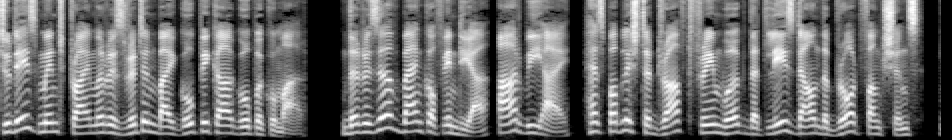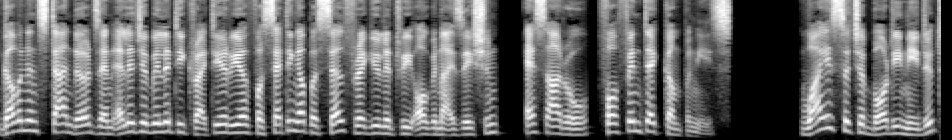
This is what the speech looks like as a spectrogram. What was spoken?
Today's Mint Primer is written by Gopika Gopakumar. The Reserve Bank of India, RBI, has published a draft framework that lays down the broad functions, governance standards, and eligibility criteria for setting up a self regulatory organization, SRO, for fintech companies. Why is such a body needed?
